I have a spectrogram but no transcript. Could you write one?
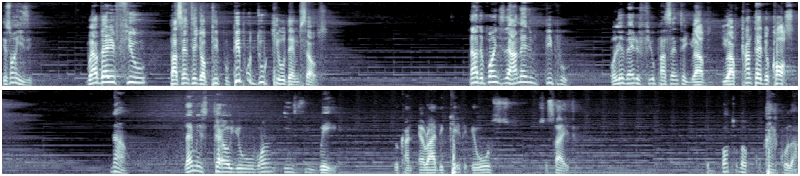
It's not easy. We have very few percentage of people. People do kill themselves. Now the point is that how many people? Only very few percentage you have you have counted the cost. Now, let me tell you one easy way you can eradicate a whole society. A bottle of Coca-Cola,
